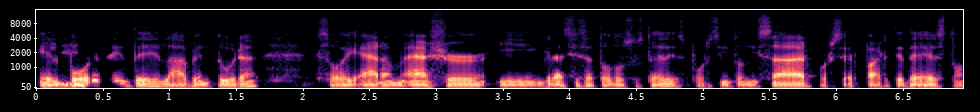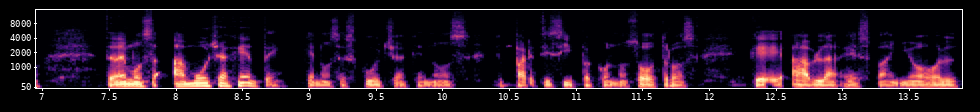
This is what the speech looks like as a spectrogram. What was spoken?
El Borde de la Aventura. Soy Adam Asher y gracias a todos ustedes por sintonizar, por ser parte de esto. Tenemos a mucha gente que nos escucha, que nos que participa con nosotros, que habla español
